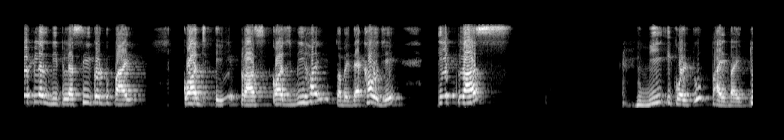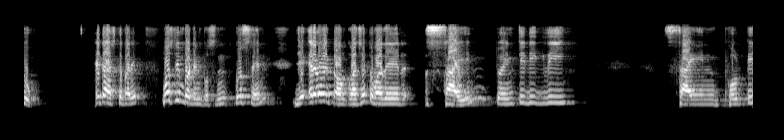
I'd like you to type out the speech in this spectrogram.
a plus b plus c equal to pi cos a plus cos b হয়। তবে দেখাও যে a plus b equal to pi by two এটা আসতে পারে। মোস্ট ইম্পর্টেন্ট কোশ্চেন যে এরকম একটা অঙ্ক আছে, তোমাদের sine twenty degree sine forty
